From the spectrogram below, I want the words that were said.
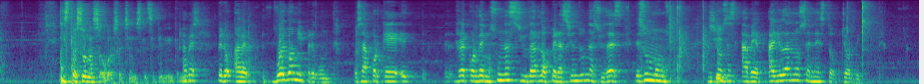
Y estas son las obras, acciones que se tienen que. A ver, pero a ver, vuelvo a mi pregunta. O sea, porque eh, recordemos, una ciudad, la operación de una ciudad es, un monstruo. Entonces, a ver, ayúdanos en esto, Jordi.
